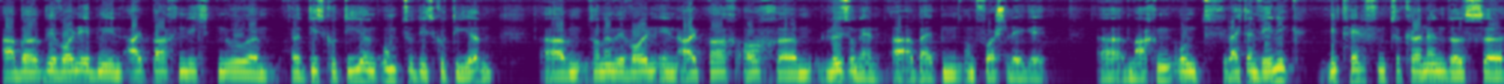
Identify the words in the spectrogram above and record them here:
Aber wir wollen eben in Alpbach nicht nur äh, diskutieren, um zu diskutieren, ähm, sondern wir wollen in Alpbach auch ähm, Lösungen erarbeiten und Vorschläge äh, machen und vielleicht ein wenig mithelfen zu können, dass äh,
